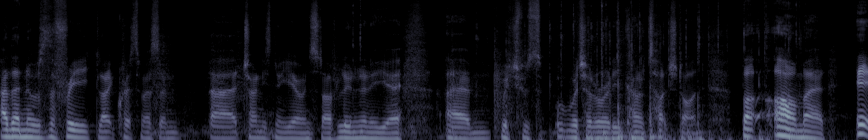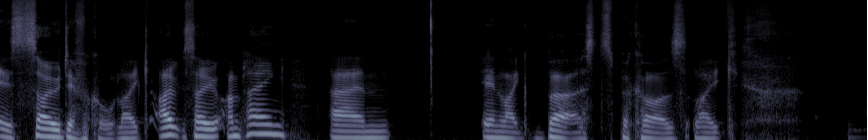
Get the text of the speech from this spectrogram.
and then there was the free like Christmas and uh, Chinese New Year and stuff, Lunar New Year, um, which was which I'd already kind of touched on. But oh man, it is so difficult. Like I so I'm playing um in like bursts because like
